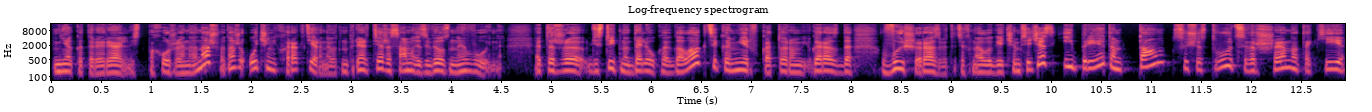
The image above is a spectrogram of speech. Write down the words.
некоторая реальность, похожая на нашу, она же очень характерная. Вот, например, те же самые Звездные войны. Это же действительно далекая галактика, мир, в котором гораздо выше развита технология, чем сейчас, и при этом там существуют совершенно такие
